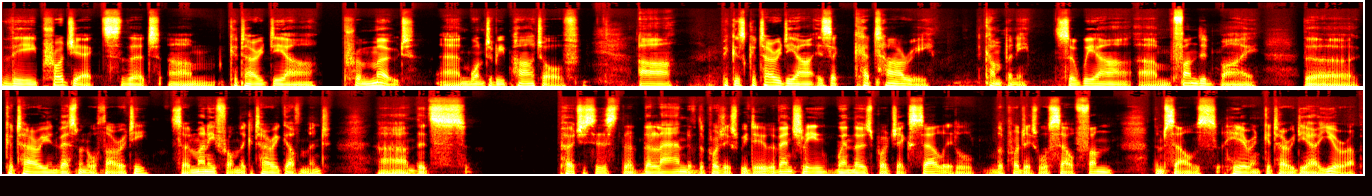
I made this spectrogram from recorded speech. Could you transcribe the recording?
the projects that um, Qatari Diar promote and want to be part of are because Qatari Diar is a Qatari company. So we are um, funded by the Qatari Investment Authority, so money from the Qatari government uh, that's purchases the, the land of the projects we do. Eventually, when those projects sell, it'll the projects will self fund themselves here in Qatari Diar Europe.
